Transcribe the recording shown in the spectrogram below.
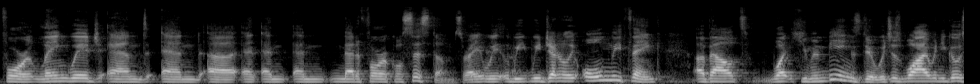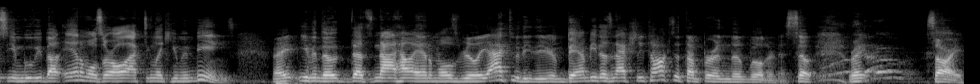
for language and and uh, and, and and metaphorical systems, right? We, we we generally only think about what human beings do, which is why when you go see a movie about animals, they're all acting like human beings, right? Even though that's not how animals really act with each other. Bambi doesn't actually talk to Thumper in the wilderness. So, right? Sorry.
